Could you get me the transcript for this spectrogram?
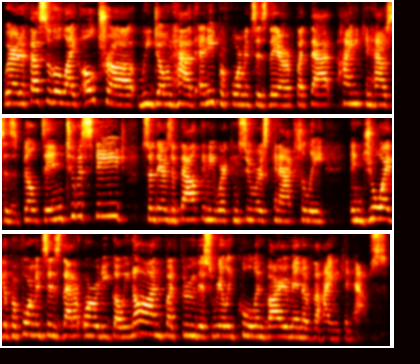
Where at a festival like Ultra, we don't have any performances there, but that Heineken House is built into a stage. So there's a balcony where consumers can actually enjoy the performances that are already going on, but through this really cool environment of the Heineken House.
